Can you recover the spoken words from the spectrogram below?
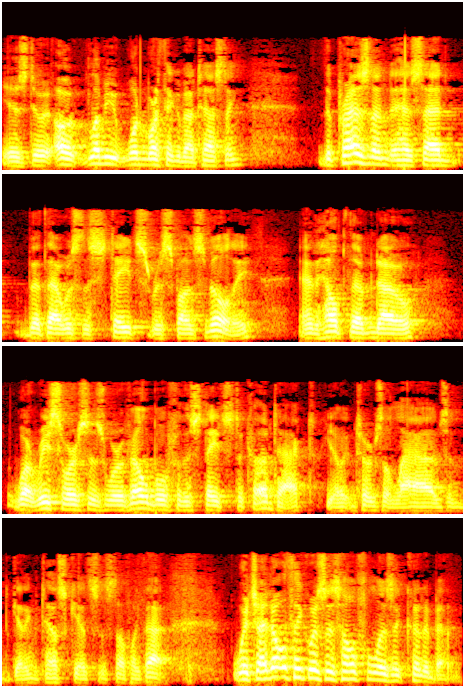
is doing. Oh, let me, one more thing about testing. The president has said that that was the state's responsibility and helped them know what resources were available for the states to contact, you know, in terms of labs and getting test kits and stuff like that, which I don't think was as helpful as it could have been.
